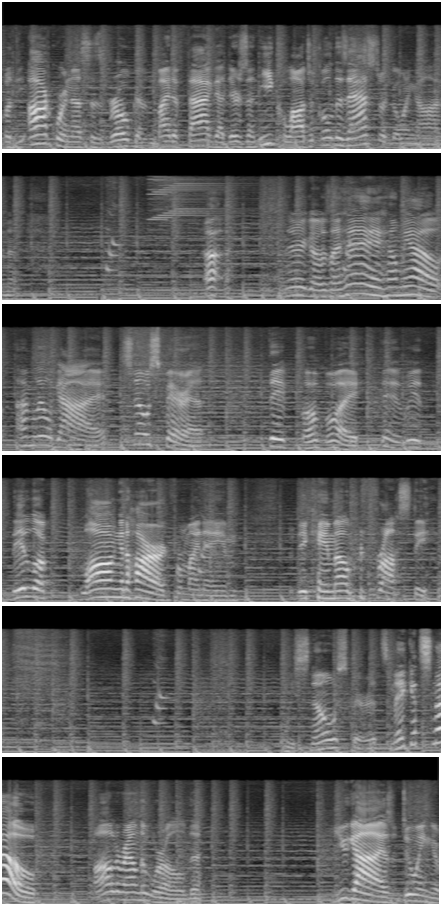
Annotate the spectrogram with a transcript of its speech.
but the awkwardness is broken by the fact that there's an ecological disaster going on. Uh, there he goes, like, hey, help me out, I'm a little guy, Snow Spirit. They, oh boy, they, we, they look long and hard for my name. They came out with Frosty. We snow spirits make it snow all around the world. You guys are doing a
